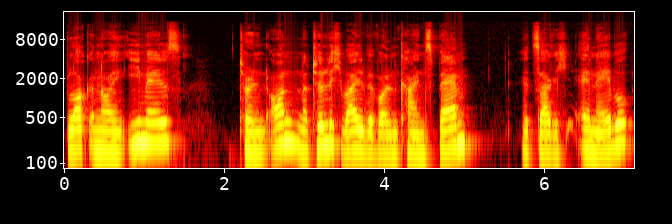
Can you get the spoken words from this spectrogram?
Block annoying emails. Turn it on, natürlich, weil wir wollen kein Spam. Jetzt sage ich enable.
